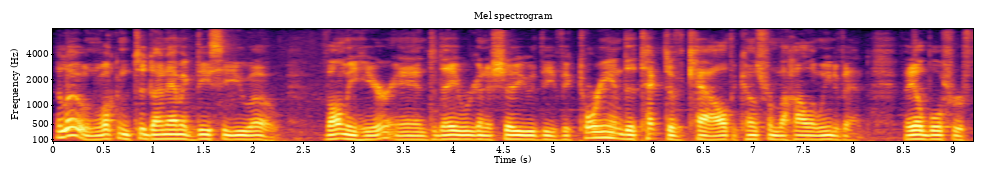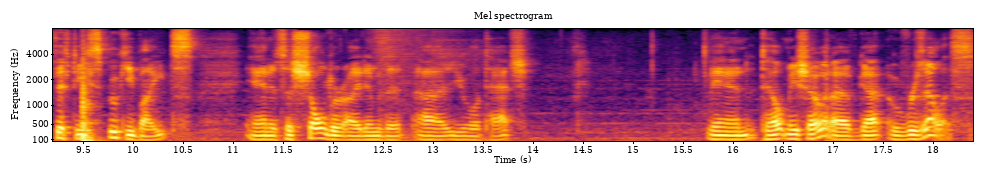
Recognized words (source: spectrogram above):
Hello and welcome to Dynamic DCUO. Valmy here and today we're going to show you the Victorian Detective Cowl that comes from the Halloween event. Available for 50 spooky bites and it's a shoulder item that uh, you will attach. And to help me show it I've got Overzealous.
